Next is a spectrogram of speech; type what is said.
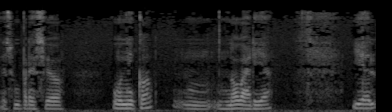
es un precio único, mm, no varía. Y el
